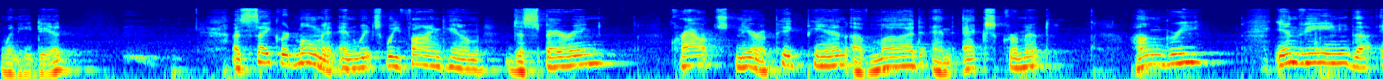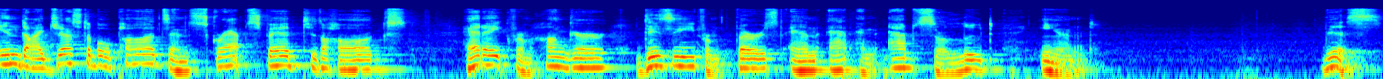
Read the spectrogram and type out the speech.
when he did. A sacred moment in which we find him despairing, crouched near a pig pen of mud and excrement hungry, envying the indigestible pods and scraps fed to the hogs, headache from hunger, dizzy from thirst, and at an absolute end. This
